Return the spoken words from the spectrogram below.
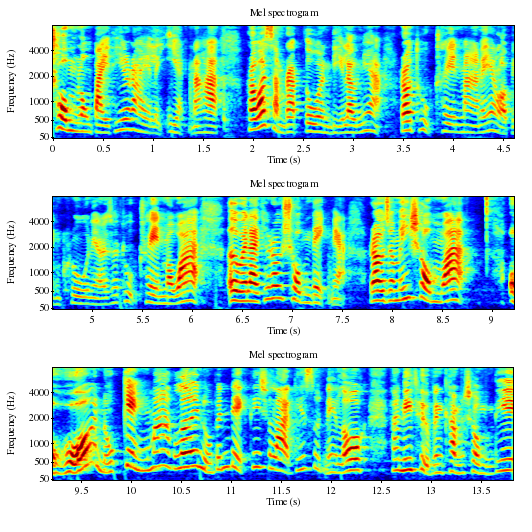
ชมลงไปที่รายละเอียดนะคะ เพราะว่าสำหรับตัวดีแล้วเนี่ยเราถูกเทรนมานะอย่างเราเป็นครูเนี่ยเราจะถูกเทรนมาว่าเออเวลาที่เราชมเด็กเนี่ยเราจะไม่ชมว่าโอ้โห หนูเก่งมากเลย หนูเป็นเด็กที่ฉลาดที่สุดในโลก อันนี้ถือเป็นคำชมที่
